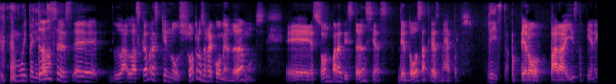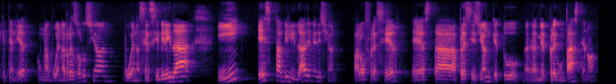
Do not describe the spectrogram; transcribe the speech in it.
muy peligroso. Entonces, eh, la- las cámaras que nosotros recomendamos eh, son para distancias de 2 a 3 metros. Listo. Pero para esto tiene que tener una buena resolución, buena sensibilidad y estabilidad de medición para ofrecer esta precisión que tú eh, me preguntaste, ¿no?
